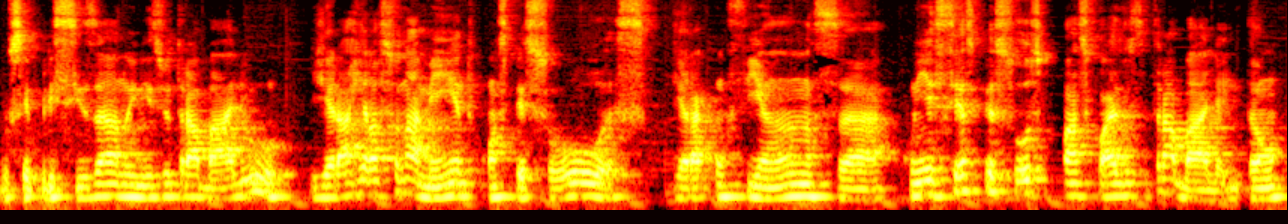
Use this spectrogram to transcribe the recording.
você precisa, no início do trabalho, gerar relacionamento com as pessoas, gerar confiança, conhecer as pessoas com as quais você trabalha. Então,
